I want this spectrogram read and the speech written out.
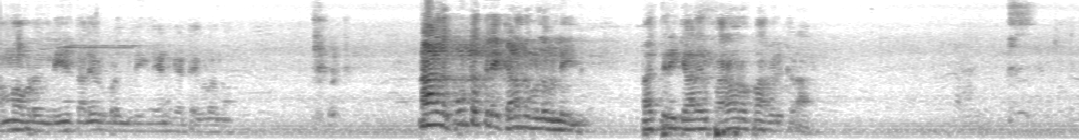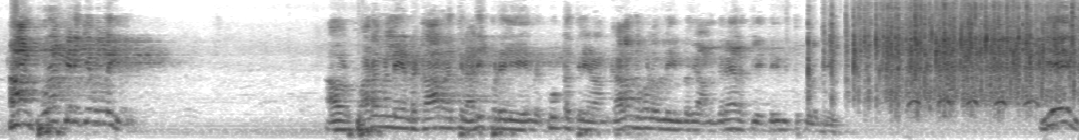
அம்மா படம் இல்லையே தலைவர் படம் இல்லைங்களேன்னு கேட்டேன் இவ்வளவுதான் நான் அந்த கூட்டத்திலே கலந்து கொள்ளவில்லை. பத்திரிகையாளர் பரபரப்பாக இருக்கிறார். நான் புறக்கணிக்கவில்லை. அவர் படமில்லை என்ற காரணத்தின் அடிப்படையிலே இந்த கூட்டத்திலே நான் கலந்து கொள்ளவில்லை என்பதை நான் இந்த நேரத்திலே தெரிவித்துக் கொள்கிறேன். ஏன்?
